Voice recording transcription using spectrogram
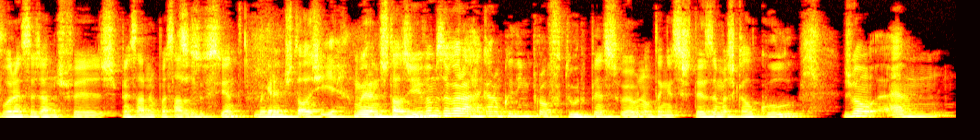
Florença já nos fez pensar no passado o Sim. suficiente. Uma grande nostalgia. Uma grande nostalgia. Vamos agora arrancar um bocadinho para o futuro, penso eu, não tenho a certeza, mas calculo. João, ahm,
